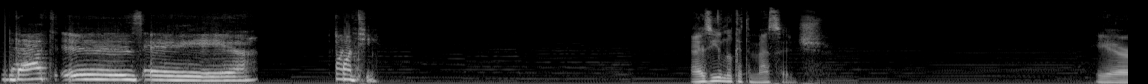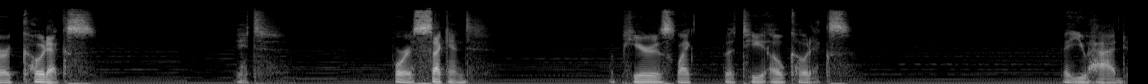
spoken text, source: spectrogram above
That is a twenty. As you look at the message, your codex, it, for a second, appears like the TO codex that you had.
